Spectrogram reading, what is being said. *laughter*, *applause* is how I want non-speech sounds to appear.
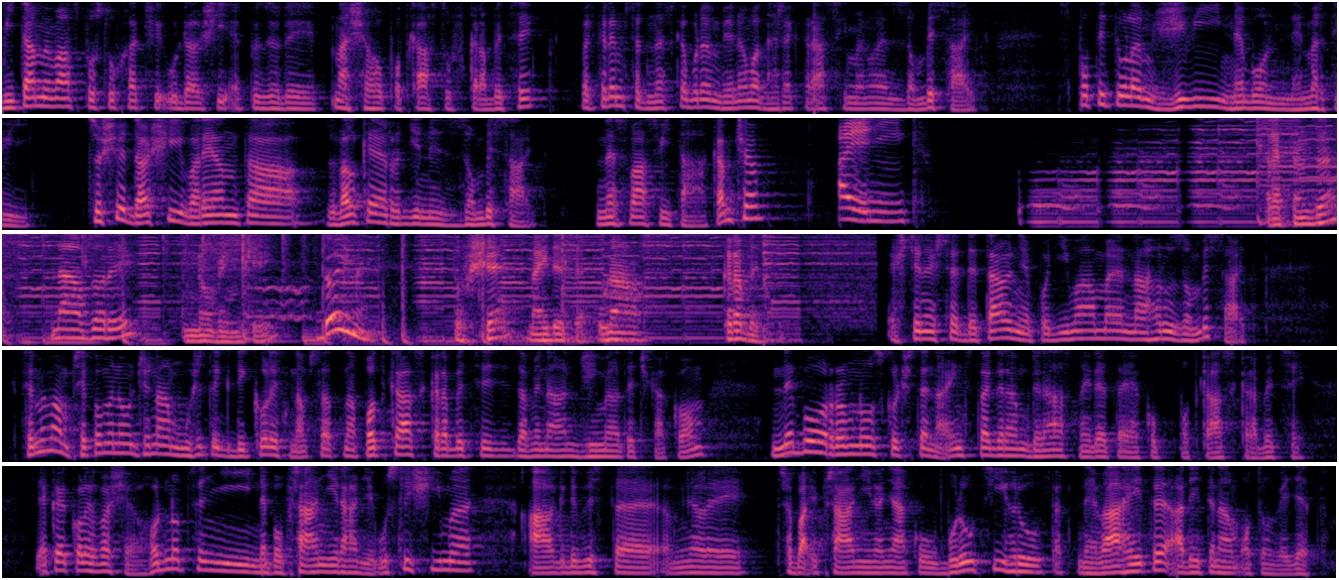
Vítáme vás posluchači u další epizody našeho podcastu v krabici, ve kterém se dneska budeme věnovat hře, která se jmenuje Zombicide s podtitulem Živý nebo nemrtvý, což je další varianta z velké rodiny Zombicide. Dnes vás vítá Kamča a Jeník. Recenze, názory, novinky, dojmy. To vše najdete u nás v krabici. Ještě než se detailně podíváme na hru Zombicide, chceme vám připomenout, že nám můžete kdykoliv napsat na podcast krabici gmail.com nebo rovnou skočte na Instagram, kde nás najdete jako podcast krabici. Jakékoliv vaše hodnocení nebo přání rádi uslyšíme a kdybyste měli třeba i přání na nějakou budoucí hru, tak neváhejte a dejte nám o tom vědět.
